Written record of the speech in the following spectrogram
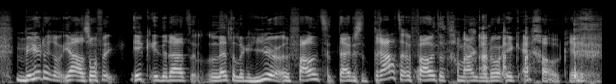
meerdere. Ja, alsof ik, ik inderdaad letterlijk hier een fout tijdens het praten een fout had gemaakt, waardoor ik echo kreeg.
